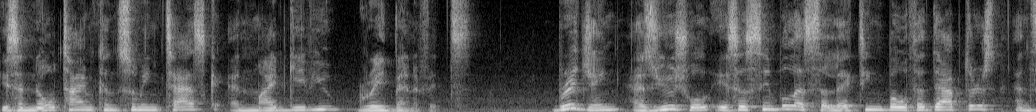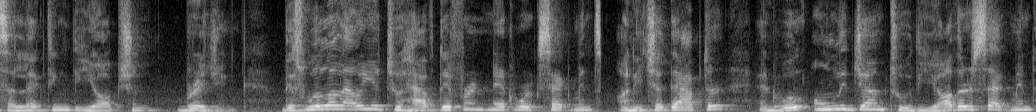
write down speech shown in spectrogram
is a no time consuming task and might give you great benefits. Bridging, as usual, is as simple as selecting both adapters and selecting the option Bridging. This will allow you to have different network segments on each adapter and will only jump to the other segment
